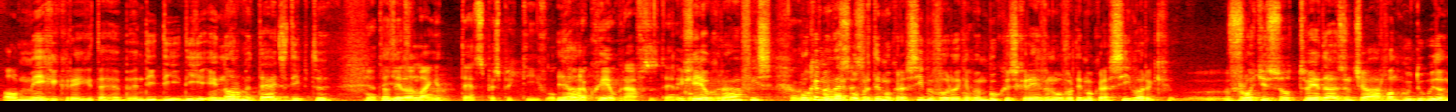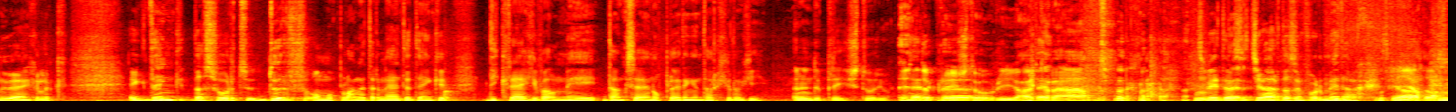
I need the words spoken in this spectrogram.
al meegekregen te hebben. En die, die, die enorme tijdsdiepte. Ja, dat hele lange tijdsperspectief. Ook, ja, en ook geografisch uiteindelijk. Geografisch. Ook, ook in mijn werk over democratie bijvoorbeeld. Ik heb een boek geschreven over democratie waar ik vlotjes, zo 2000 jaar, van hoe doen we dat nu eigenlijk? Ik denk dat soort durf om op lange termijn te denken, die krijg je wel mee dankzij een opleiding in de archeologie. En in de prehistorie. In de prehistorie, uiteraard. 2000 jaar, dat is een voormiddag. Ja, Dat, uh,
